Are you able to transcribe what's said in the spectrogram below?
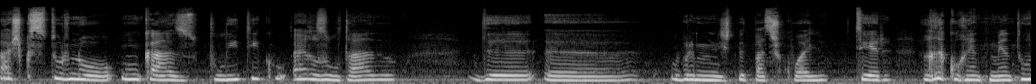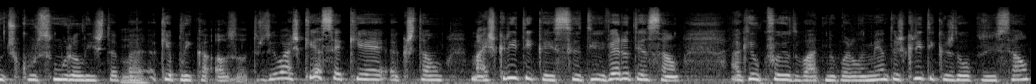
acho que se tornou um caso político em resultado de o Primeiro-Ministro Pedro Passos Coelho ter recorrentemente um discurso moralista para, que aplica aos outros. Eu acho que essa é que é a questão mais crítica e se tiver atenção àquilo que foi o debate no Parlamento, as críticas da oposição,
